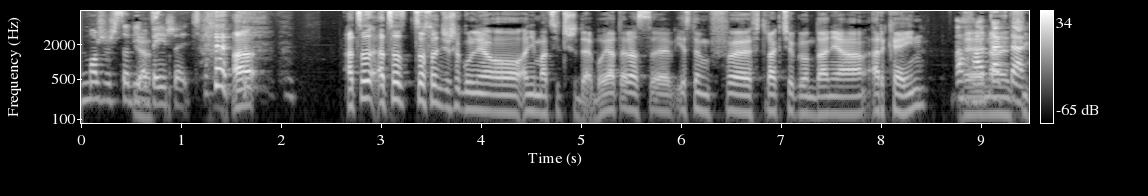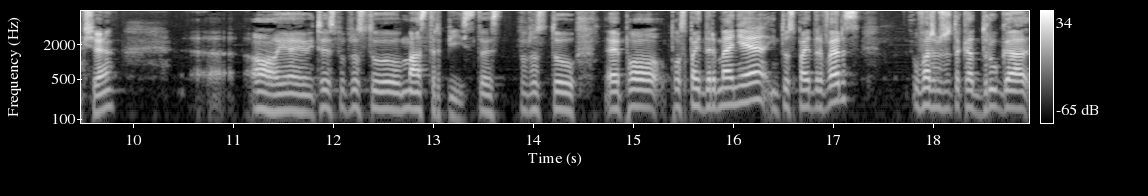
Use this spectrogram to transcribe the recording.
możesz sobie Jasne. obejrzeć. A, a, co, a co, co sądzisz ogólnie o animacji 3D? Bo ja teraz e, jestem w, w trakcie oglądania Arkane Aha, na tak, tak. Netflixie. Tak. Ojej, to jest po prostu masterpiece. To jest po prostu e, po, po Spider-Manie Into Spider-Verse uważam, że taka druga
